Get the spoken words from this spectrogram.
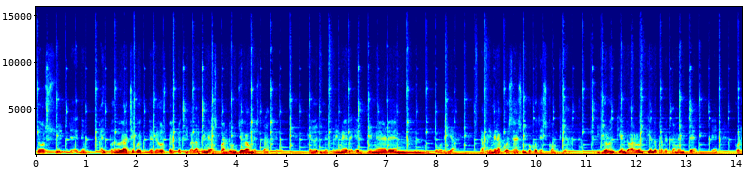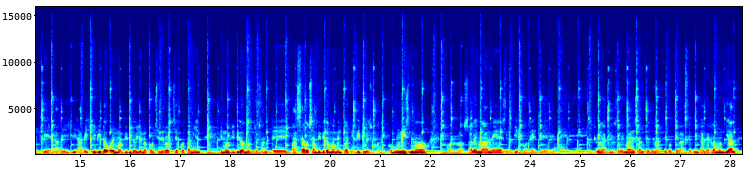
dos eh, ahí podemos ver al checo desde dos perspectivas. La primera es cuando uno llega a un extranjero el, primer, el primer, em, ¿cómo diría? La primera cosa es un poco desconfianza. Y yo lo entiendo, ahora lo entiendo perfectamente, ¿eh? porque habéis, habéis vivido, o hemos vivido, yo me considero checo también, hemos vivido, nuestros antepasados han vivido momentos difíciles con el comunismo, con los alemanes, el tiempo de, de, aquí los alemanes antes de la, de la Segunda Guerra Mundial,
